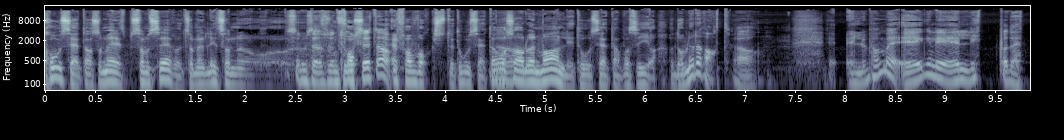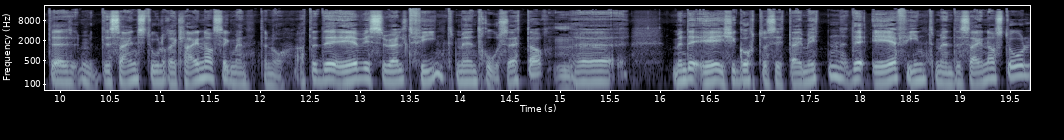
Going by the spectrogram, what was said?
troseter som, er, som ser ut som en litt sånn Som ser ut som en for- En forvokste toseter, og så har du en vanlig toseter på sida. Og da blir det rart. Ja. Jeg lurer på om jeg egentlig er litt på dette designstol-recliner-segmentet nå. At det er visuelt fint med en trosetter. Mm. men det er ikke godt å sitte i midten. Det er fint med en designerstol,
